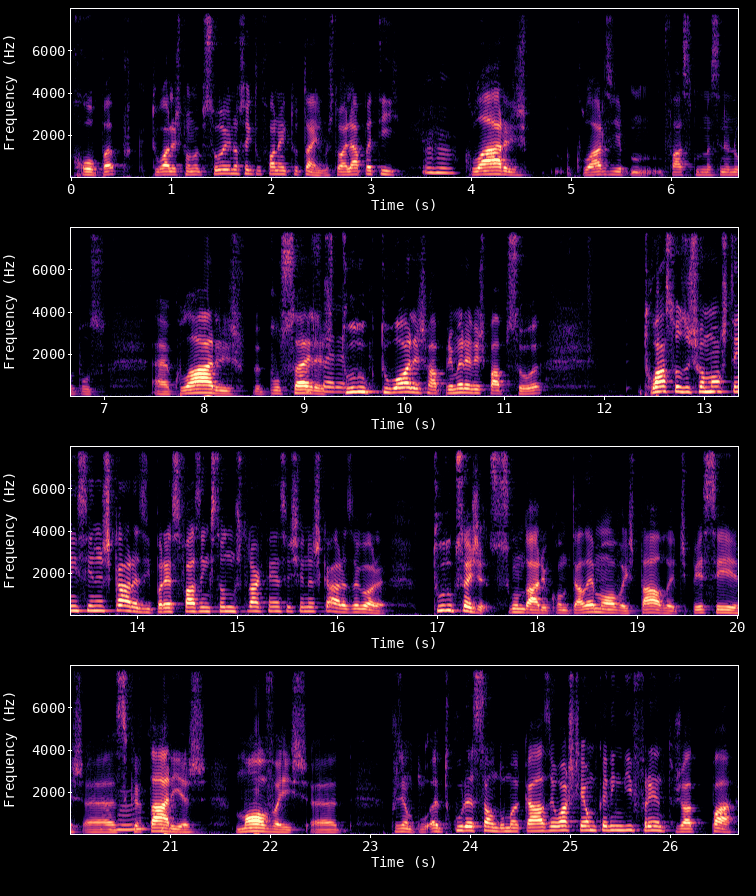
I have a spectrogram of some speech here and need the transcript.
roupa, porque tu olhas para uma pessoa e eu não sei que telefone é que tu tens, mas estou a olhar para ti. Uhum. Colares, colares e faço uma cena no pulso. Ah, colares, pulseiras, Pulseira. tudo o que tu olhas para a primeira vez para a pessoa, tu quase todos os famosos têm cenas caras e parece que fazem questão de mostrar que têm essas cenas caras. Agora, tudo o que seja secundário, como telemóveis, tablets, PCs, ah, secretárias, móveis, ah, por exemplo, a decoração de uma casa, eu acho que é um bocadinho diferente. Já, pá,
